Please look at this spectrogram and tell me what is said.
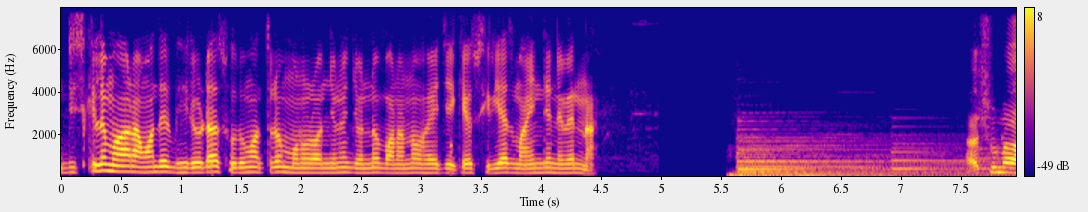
ডিসক্লেমার আমাদের ভিডিওটা শুধুমাত্র মনোরঞ্জনের জন্য বানানো হয়েছে কেউ সিরিয়াস মাইন্ডে নেবেন না। হ্যাঁ শোনা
